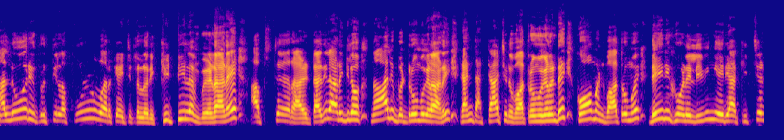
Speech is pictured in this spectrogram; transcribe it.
നല്ലൊരു വൃത്തിയുള്ള ഫുൾ വർക്ക് അയച്ചിട്ടുള്ള ഒരു കിട്ടിയിലം വീടാണ്. അപ്സ്റ്റെയർ ആയിട്ട്. അതിലാണെങ്കിലോ നാല് ബെഡ്റൂമുകളാണ് രണ്ട് അറ്റാച്ച്ഡ് ബാത്റൂമുകളുണ്ട് common bathroom dining hall living area kitchen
